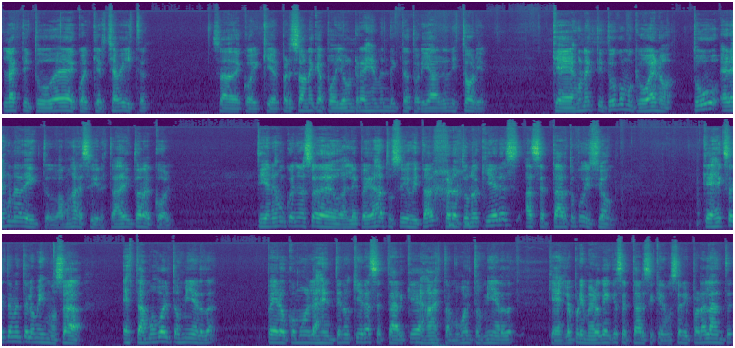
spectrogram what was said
la actitud de cualquier chavista, o sea, de cualquier persona que apoya un régimen dictatorial en la historia, que es una actitud como que, bueno, tú eres un adicto, vamos a decir, estás adicto al alcohol, tienes un coñazo de deudas, le pegas a tus hijos y tal, pero tú no quieres aceptar tu posición, que es exactamente lo mismo, o sea, estamos vueltos mierda, pero como la gente no quiere aceptar que, ajá, estamos vueltos mierda, que es lo primero que hay que aceptar si queremos salir para adelante,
